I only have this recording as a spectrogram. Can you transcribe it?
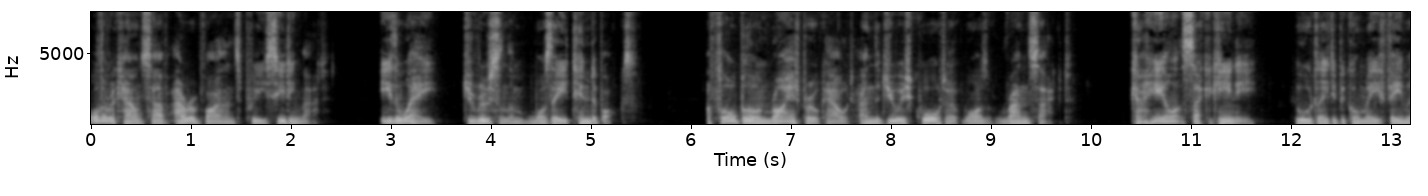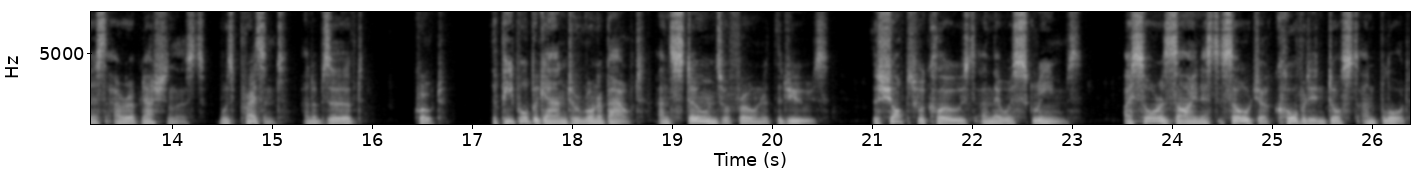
Other accounts have Arab violence preceding that. Either way, Jerusalem was a tinderbox. A full blown riot broke out and the Jewish quarter was ransacked. Khalil Sakakini, who would later become a famous Arab nationalist, was present and observed quote, The people began to run about and stones were thrown at the Jews. The shops were closed and there were screams. I saw a Zionist soldier covered in dust and blood.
